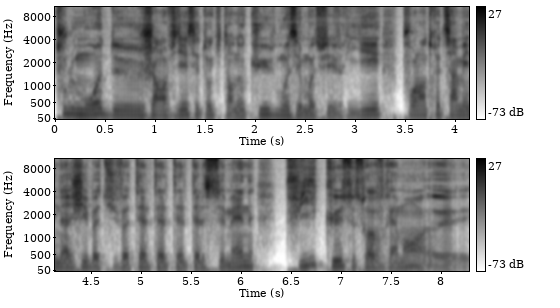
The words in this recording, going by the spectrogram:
tout le mois de janvier, c'est toi qui t'en occupes. Moi, c'est le mois de février. Pour l'entretien ménager, bah, tu vas telle, telle, telle, telle semaine. Puis que ce soit vraiment, euh,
